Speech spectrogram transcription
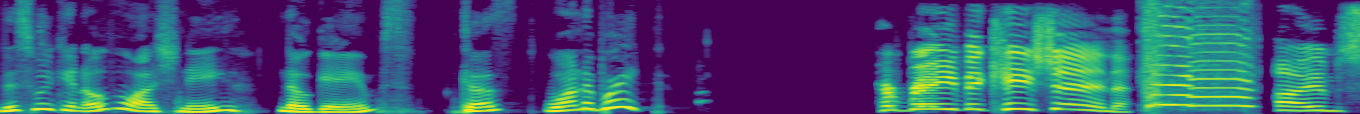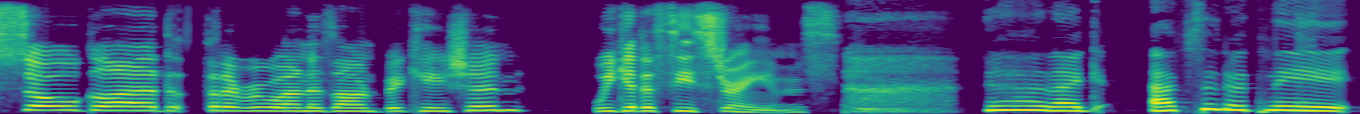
this week in Overwatch League, no games, because want a break. Hooray, vacation! I am so glad that everyone is on vacation. We get to see streams. Yeah, like absolutely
